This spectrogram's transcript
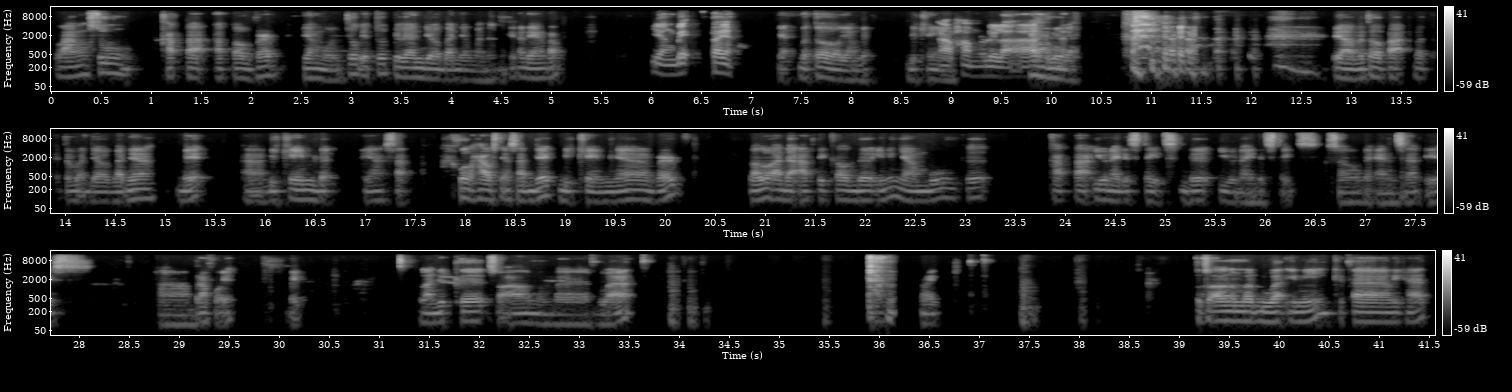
langsung kata atau verb yang muncul itu pilihan jawaban yang mana? Mungkin ada yang tahu? Yang B Pak ya ya betul yang B. Became Alhamdulillah. Alhamdulillah. Ya betul Pak. Itu jawabannya B Uh, became the ya whole house-nya subjek, became-nya verb. Lalu ada artikel the ini nyambung ke kata United States, the United States. So the answer is uh, bravo ya. Baik. Lanjut ke soal nomor dua. right. Untuk soal nomor dua ini kita lihat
